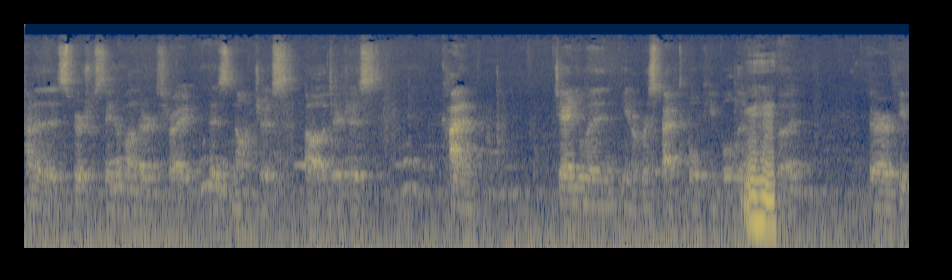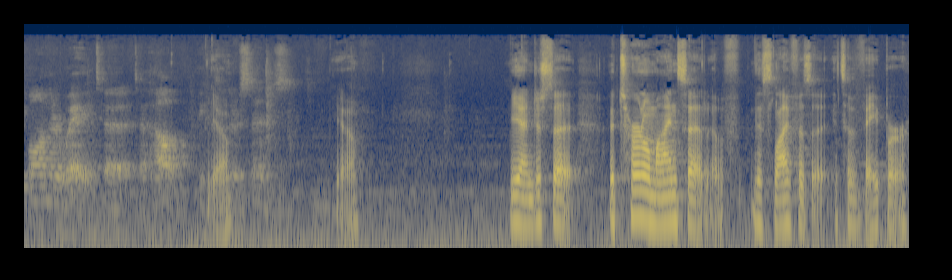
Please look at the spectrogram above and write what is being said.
kind of the spiritual state of others, right? As not just oh, they're just kind of genuine, you know, respectable people living, mm-hmm. but there are people on their way to, to hell because yeah. of their sins. Yeah. Yeah, and just a eternal mindset of this life is a it's a vapor.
